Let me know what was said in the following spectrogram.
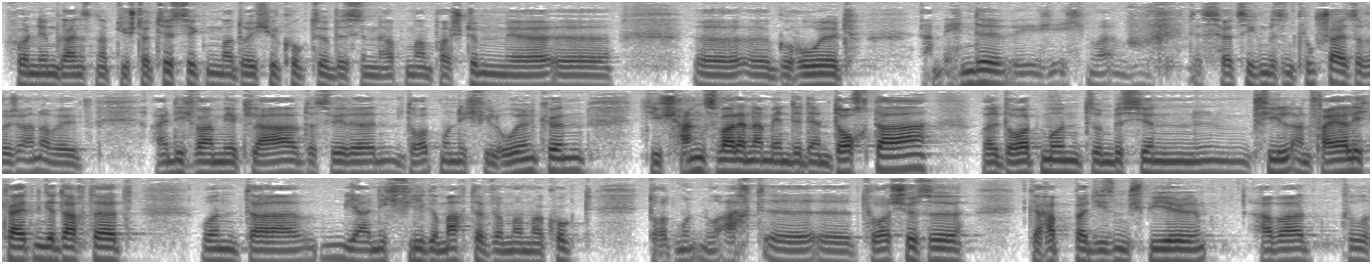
von dem Ganzen, habe die Statistiken mal durchgeguckt, so ein bisschen, habe mal ein paar Stimmen mehr äh, äh, geholt. Am Ende, ich, ich, das hört sich ein bisschen klugscheißerisch an, aber eigentlich war mir klar, dass wir in Dortmund nicht viel holen können. Die Chance war dann am Ende dann doch da, weil Dortmund so ein bisschen viel an Feierlichkeiten gedacht hat und da ja nicht viel gemacht hat, wenn man mal guckt. Dortmund nur acht äh, äh, Torschüsse gehabt bei diesem Spiel, aber puh,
